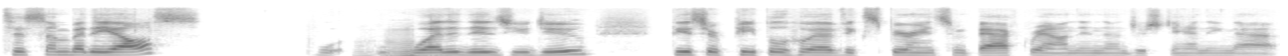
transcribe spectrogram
to somebody else mm-hmm. what it is you do. These are people who have experience and background in understanding that.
